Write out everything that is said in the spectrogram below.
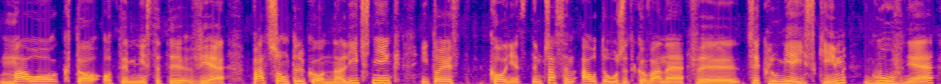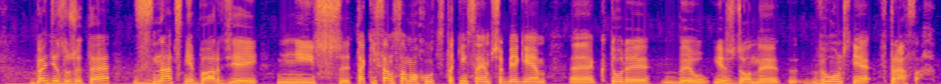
mało kto o tym niestety wie. Patrzą tylko na licznik i to jest koniec. Tymczasem auto użytkowane w cyklu miejskim głównie będzie zużyte znacznie bardziej niż taki sam samochód z takim samym przebiegiem, e, który był jeżdżony wyłącznie w trasach.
